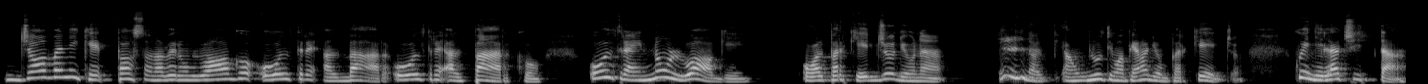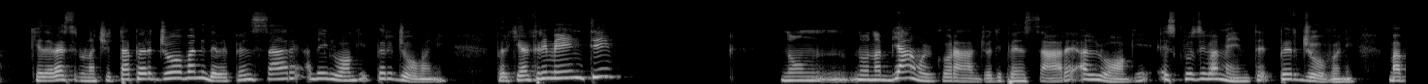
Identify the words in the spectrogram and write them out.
giovani che possano avere un luogo oltre al bar, oltre al parco, oltre ai non luoghi o al parcheggio di una all'ultimo piano di un parcheggio. Quindi la città, che deve essere una città per giovani, deve pensare a dei luoghi per giovani, perché altrimenti non, non abbiamo il coraggio di pensare a luoghi esclusivamente per giovani, ma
